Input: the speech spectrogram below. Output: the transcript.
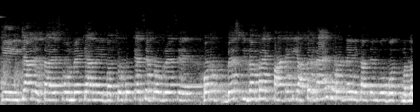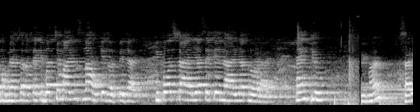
कि क्या रहता है स्कूल में, क्या नहीं, बच्चों को कैसे प्रोग्रेस है। और बेस्ट इधर का एक पार्ट है कि यहाँ पे रैंक होल्ड नहीं निकालते वो बहुत मतलब हमें अच्छा लगता है कि बच्चे मायूस ना होके घर पे जाए, कि फ़र्स्ट आए या सेकेंड आए या थर्ड थैंक यू सारे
